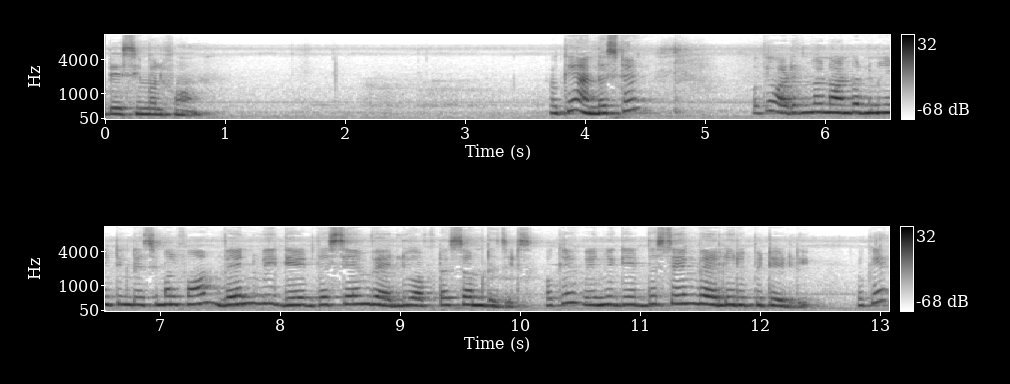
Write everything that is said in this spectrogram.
decimal form. Okay understand? Okay what is my non-terminating decimal form? When we get the same value after some digits. Okay when we get the same value repeatedly. Okay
